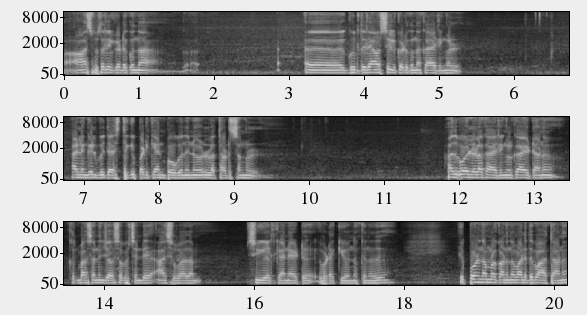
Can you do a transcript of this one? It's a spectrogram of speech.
ആശുപത്രിയിൽ കിടക്കുന്ന ഗുരുതരാവസ്ഥയിൽ കിടക്കുന്ന കാര്യങ്ങൾ അല്ലെങ്കിൽ വിദേശത്തേക്ക് പഠിക്കാൻ പോകുന്നതിനുള്ള തടസ്സങ്ങൾ അതുപോലുള്ള കാര്യങ്ങൾക്കായിട്ടാണ് കൃപാസനം ജോസഫ് അച്ഛന്റെ ആശീർവാദം സ്വീകരിക്കാനായിട്ട് ഇവിടെ ക്യൂ നിൽക്കുന്നത്. ഇപ്പോൾ നമ്മൾ കാണുന്ന വലത് ഭാഗത്താണ്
